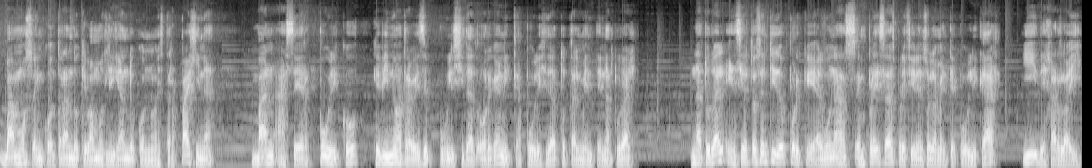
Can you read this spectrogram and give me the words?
vamos encontrando, que vamos ligando con nuestra página, van a ser público que vino a través de publicidad orgánica, publicidad totalmente natural. Natural en cierto sentido porque algunas empresas prefieren solamente publicar y dejarlo ahí.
